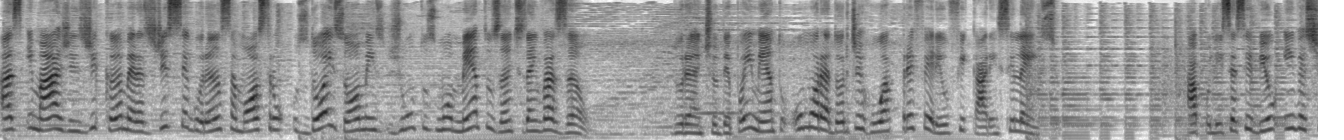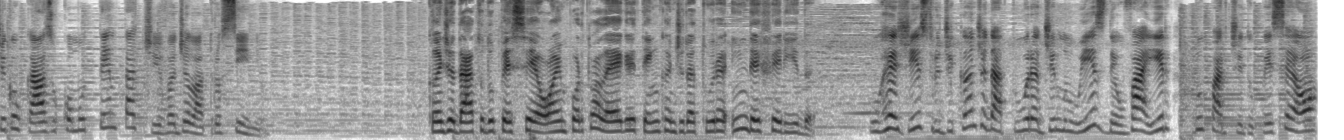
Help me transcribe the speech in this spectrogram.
as imagens de câmeras de segurança mostram os dois homens juntos momentos antes da invasão. Durante o depoimento, o morador de rua preferiu ficar em silêncio. A Polícia Civil investiga o caso como tentativa de latrocínio. Candidato do PCO em Porto Alegre tem candidatura indeferida. O registro de candidatura de Luiz Delvair, do partido PCO,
